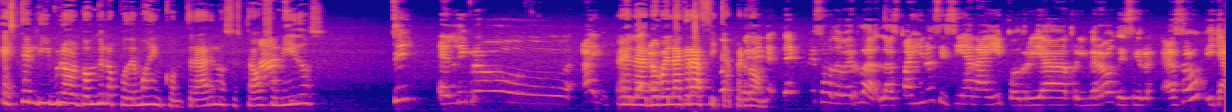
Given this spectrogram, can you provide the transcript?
¿Este libro dónde lo podemos encontrar en los Estados ah, Unidos? Sí, el libro en la novela gráfica, perdón. A ver las páginas y si Anaí podría primero decir eso y ya.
